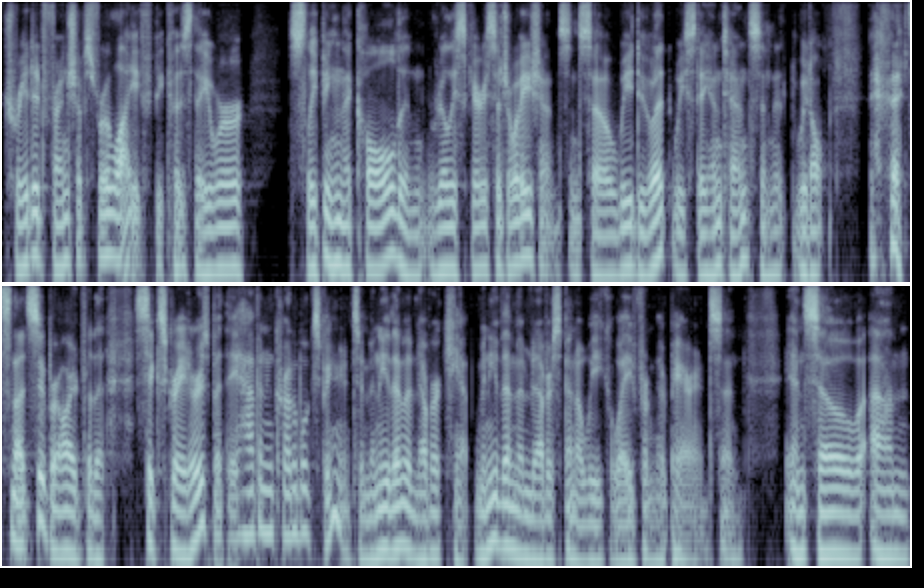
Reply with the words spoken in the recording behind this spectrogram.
created friendships for life because they were sleeping in the cold and really scary situations. And so we do it. We stay intense, and we don't. It's not super hard for the sixth graders, but they have an incredible experience. And many of them have never camped. Many of them have never spent a week away from their parents, and and so um,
